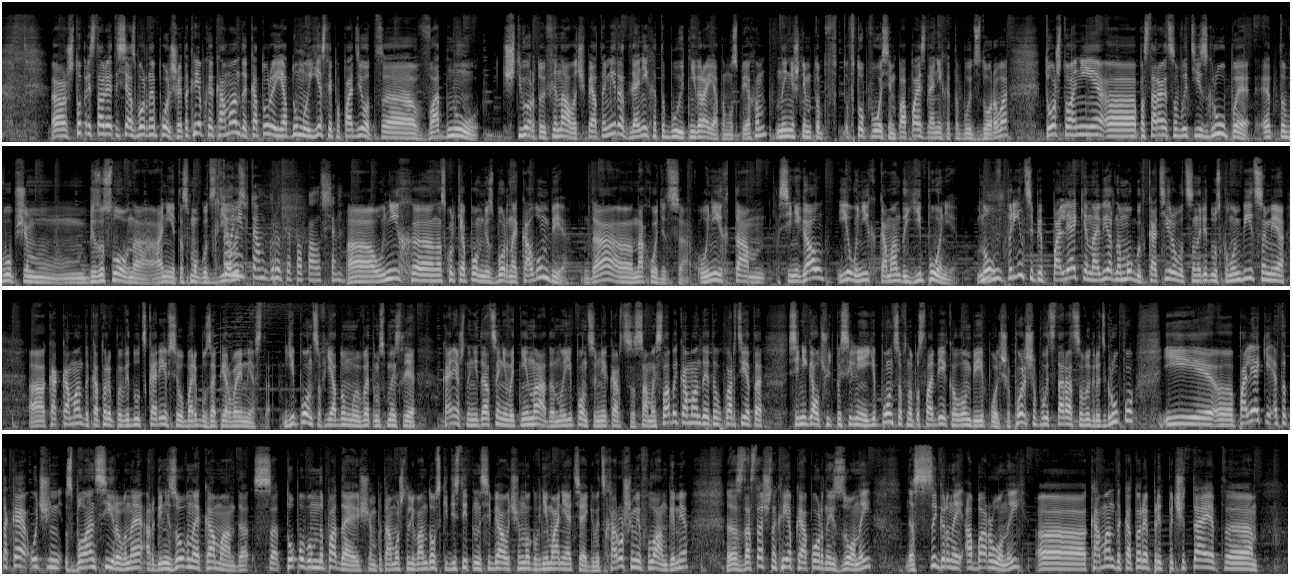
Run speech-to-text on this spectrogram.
Э, Что представляет из себя сборная Польши? Это крепкая команда, которая, я думаю, если попадет э, в одну четвертую финала чемпионата мира, для них это будет невероятным успехом. Нынешним топ, в топ-8 попасть для них это будет здорово. То, что они э, постараются выйти из группы, это, в общем, безусловно, они это смогут Кто у сделать. них там в группе попался? А, у них, насколько я помню, сборная Колумбии, да, находится. У них там Сенегал и у них команда Японии. Ну, в принципе, поляки, наверное, могут котироваться наряду с колумбийцами а, как команды, которые поведут, скорее всего, борьбу за первое место. Японцев, я думаю, в этом смысле, конечно, недооценивать не надо, но японцы, мне кажется, самой слабой командой этого квартета. Сенегал чуть посильнее японцев, но послабее Колумбии и Польши. Польша будет стараться выиграть группу, и э, поляки — это такая очень сбалансированная, организованная команда с топовым нападающим, потому что Левандовский действительно на себя очень много внимания оттягивает, с хорошими флангами, э, с достаточно крепкой опорной зоной, с сыгранной обороной. Э, команда, которая предпочитает...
